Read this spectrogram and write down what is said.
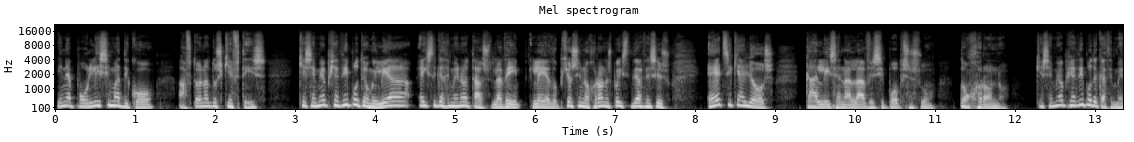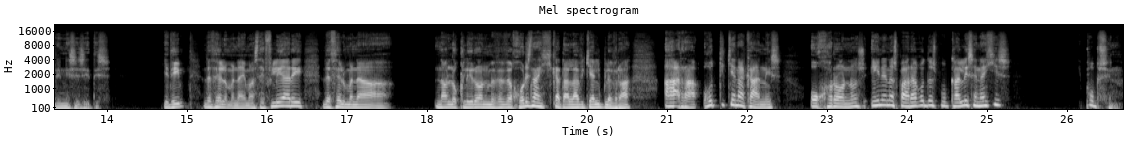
είναι πολύ σημαντικό αυτό να το σκεφτείς και σε μια οποιαδήποτε ομιλία έχεις την καθημερινότητά σου. Δηλαδή, λέει εδώ, ποιος είναι ο χρόνος που έχεις στη διάθεσή σου. Έτσι κι αλλιώς, καλείσαι να λάβεις υπόψη σου τον χρόνο και σε μια οποιαδήποτε καθημερινή συζήτηση. Γιατί δεν θέλουμε να είμαστε φλίαροι, δεν θέλουμε να, να ολοκληρώνουμε βέβαια χωρίς να έχεις καταλάβει και άλλη πλευρά. Άρα, ό,τι και να κάνεις, ο χρόνος είναι ένας παράγοντας που καλείσαι να έχεις υπόψη.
